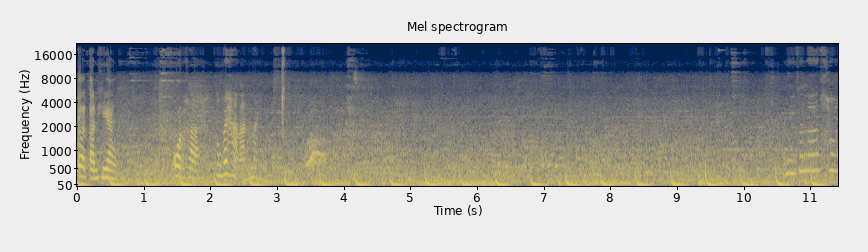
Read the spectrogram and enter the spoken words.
เปิดตอนเที่ยง อดค่ะ ต้องไปหาร้านใหม่ อันนี้ก็น่าเข้า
